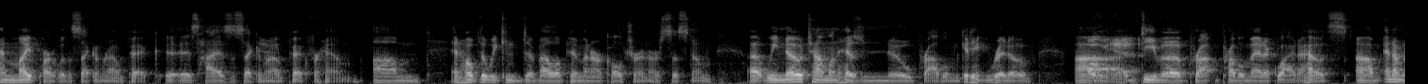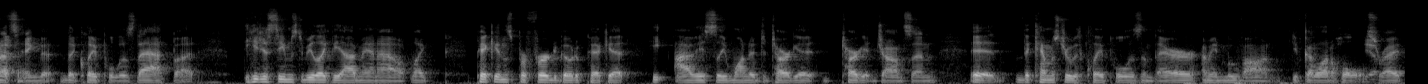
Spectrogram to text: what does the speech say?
I might part with a second round pick, as high as a second round pick for him, um, and hope that we can develop him in our culture and our system. Uh, we know Tomlin has no problem getting rid of uh, Oh, yeah. diva pro- problematic wideouts, um, and I'm not saying that that Claypool is that, but he just seems to be like the odd man out. Like Pickens preferred to go to Pickett. He obviously wanted to target target Johnson. It, the chemistry with Claypool isn't there. I mean, move on. You've got a lot of holes, Yep. right?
